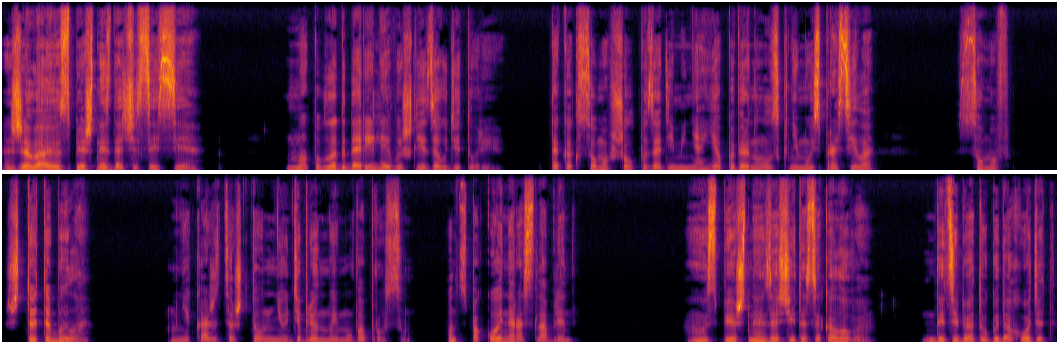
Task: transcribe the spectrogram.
Желаю успешной сдачи сессии. Мы поблагодарили и вышли из аудитории. Так как Сомов шел позади меня, я повернулась к нему и спросила. «Сомов, что это было?» Мне кажется, что он не удивлен моему вопросу. Он спокойно расслаблен. «Успешная защита Соколова. До тебя туго доходит?»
